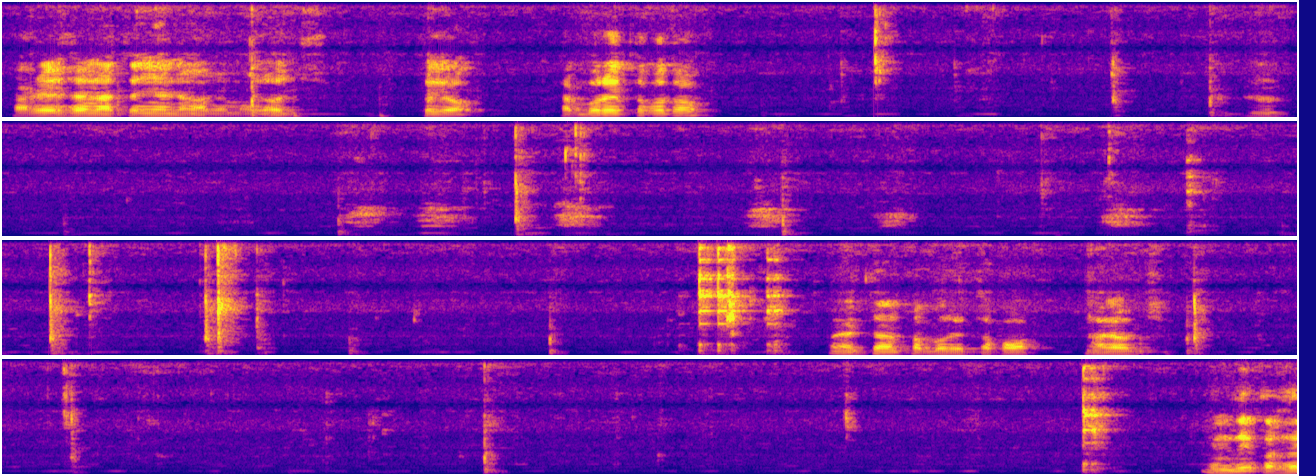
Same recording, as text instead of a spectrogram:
Paresa natin yan ng mga lods. Tuyo. Paborito ko to. Ito ang paborito ko, mga lods. Hindi kasi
